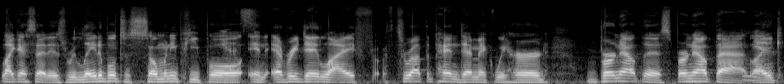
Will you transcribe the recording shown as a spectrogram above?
like I said, is relatable to so many people Yes. in everyday life. Throughout the pandemic, we heard burnout this, burnout that. Yeah. Like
